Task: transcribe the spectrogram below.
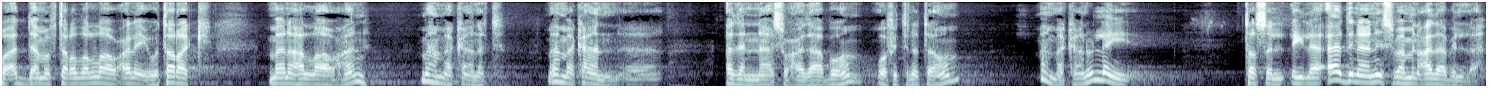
وأدى ما افترض الله عليه وترك ما نهى الله عنه مهما كانت مهما كان آه، أذى الناس وعذابهم وفتنتهم مهما كانوا لن تصل إلى أدنى نسبة من عذاب الله.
